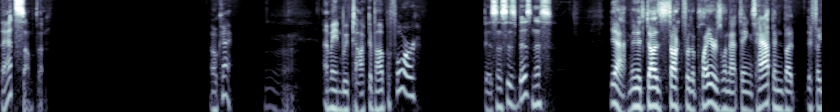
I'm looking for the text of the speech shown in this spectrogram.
That's something. Okay. I mean, we've talked about before. Business is business. Yeah, I mean it does suck for the players when that things happen, but if a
